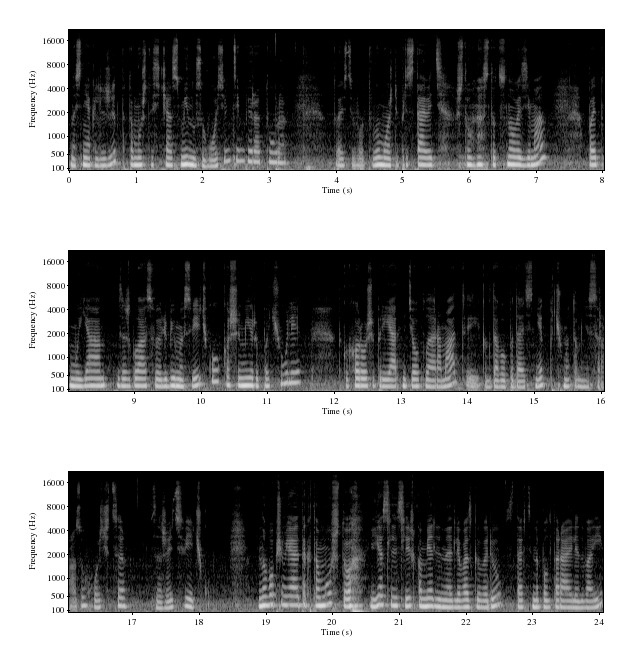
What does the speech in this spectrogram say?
но снег лежит, потому что сейчас минус 8 температура, то есть вот вы можете представить, что у нас тут снова зима, поэтому я зажгла свою любимую свечку, кашемир и пачули, такой хороший, приятный, теплый аромат, и когда выпадает снег, почему-то мне сразу хочется зажечь свечку. Ну, в общем, я это к тому, что если слишком медленно я для вас говорю, ставьте на полтора или два х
